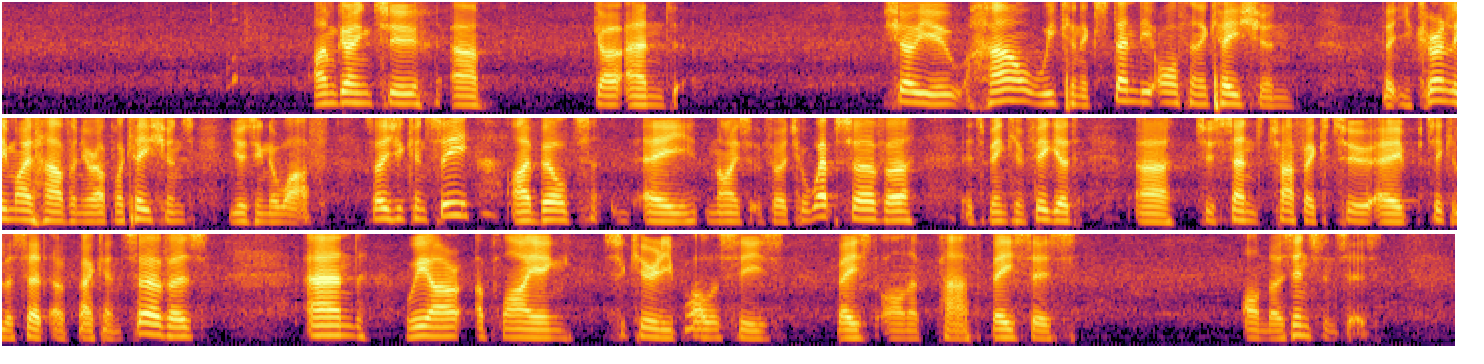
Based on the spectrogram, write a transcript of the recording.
I'm going to uh, go and show you how we can extend the authentication that you currently might have on your applications using the WAF. So as you can see, I built a nice virtual web server. It's been configured uh, to send traffic to a particular set of backend servers. And we are applying security policies based on a path basis on those instances.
